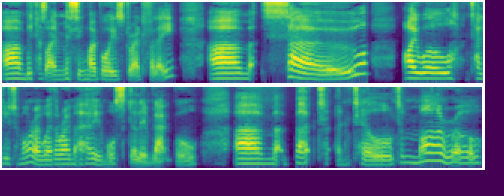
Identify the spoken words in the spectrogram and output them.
Um, because I'm missing my boys dreadfully. Um, so I will tell you tomorrow whether I'm at home or still in Blackpool. Um, but until tomorrow,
